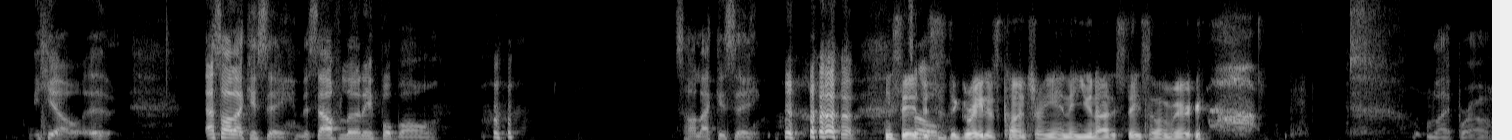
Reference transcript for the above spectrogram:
you know. That's all I can say. The South love their football. that's all I can say. He said, "This is the greatest country in the United States of America." I'm like, bro.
